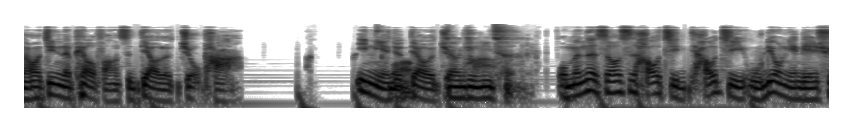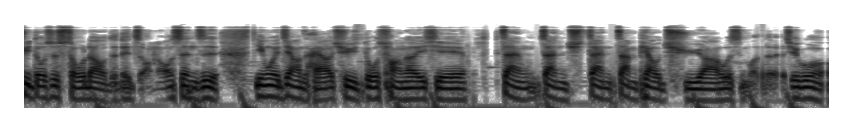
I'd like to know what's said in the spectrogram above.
然后今年的票房是掉了九趴。一年就掉了将近一成。我们那时候是好几好几五六年连续都是收到的那种，然后甚至因为这样子还要去多创造一些站站区站站票区啊或什么的。结果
